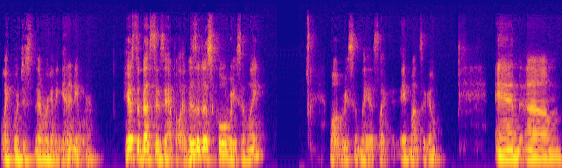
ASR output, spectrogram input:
like we're just never going to get anywhere. Here's the best example. I visited a school recently well, recently as like eight months ago. And um,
